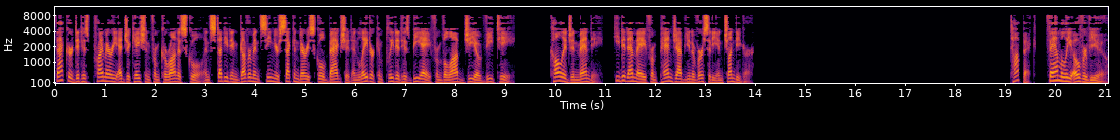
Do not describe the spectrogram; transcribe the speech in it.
Thakur did his primary education from Karana School and studied in Government Senior Secondary School Bagshad and later completed his BA from Vallabh Geo VT. College in Mandi. He did MA from Panjab University in Chandigarh. Family overview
